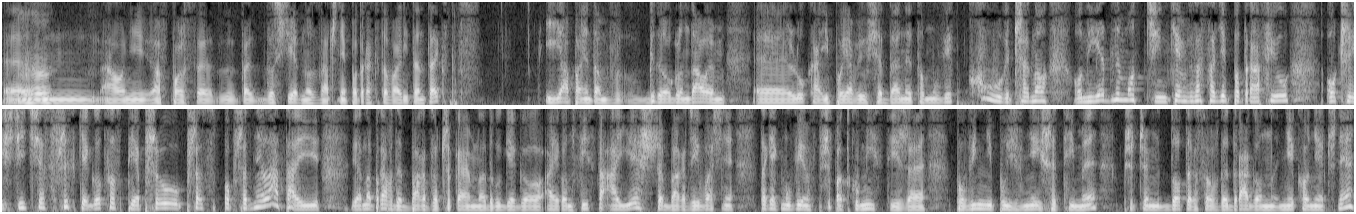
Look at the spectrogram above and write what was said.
mhm. a oni, a w Polsce dość jednoznacznie potraktowali ten tekst. I ja pamiętam, gdy oglądałem e, Luka i pojawił się Denny, to mówię, kurczę, no on jednym odcinkiem w zasadzie potrafił oczyścić się z wszystkiego, co spieprzył przez poprzednie lata. I ja naprawdę bardzo czekałem na drugiego Iron Fista, a jeszcze bardziej właśnie, tak jak mówiłem w przypadku Misty, że powinni pójść w mniejsze teamy, przy czym Daughters of the Dragon niekoniecznie,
